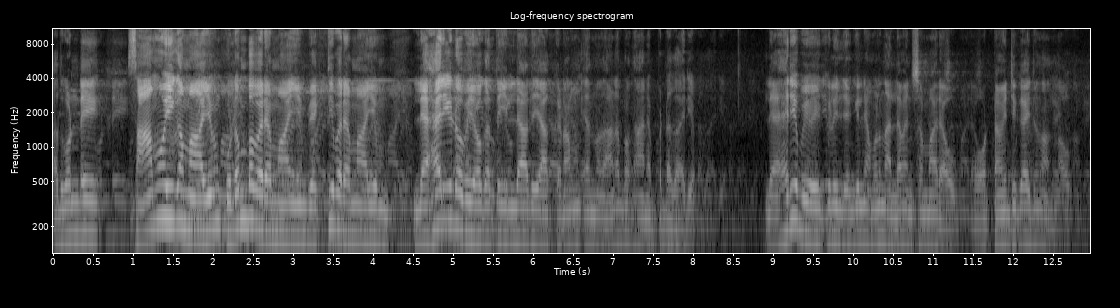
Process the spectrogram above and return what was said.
അതുകൊണ്ട് സാമൂഹികമായും കുടുംബപരമായും വ്യക്തിപരമായും ലഹരിയുടെ ഉപയോഗത്തെ ഇല്ലാതെയാക്കണം എന്നതാണ് പ്രധാനപ്പെട്ട കാര്യം. ലഹരി ഉപയോഗിക്കലില്ലെങ്കിൽ നമ്മൾ നല്ല മനുഷ്യന്മാരാവും. ഓട്ടോമാറ്റിക്കായിട്ട് നന്നാവും.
